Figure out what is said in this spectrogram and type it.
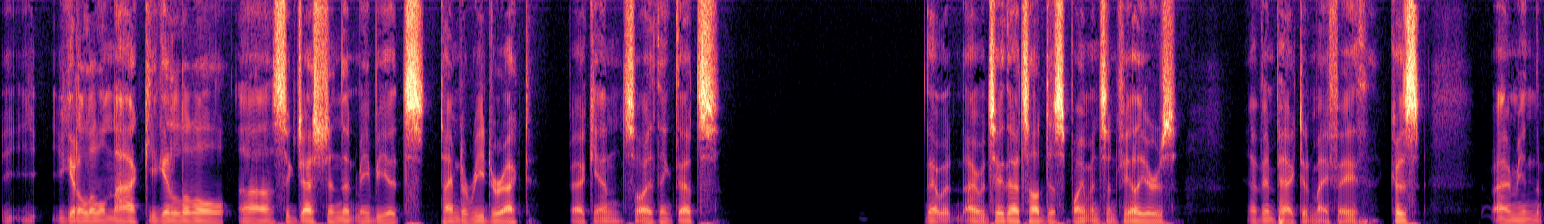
you, you get a little knock, you get a little uh, suggestion that maybe it's time to redirect back in. So I think that's that would I would say that's how disappointments and failures have impacted my faith because I mean, the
